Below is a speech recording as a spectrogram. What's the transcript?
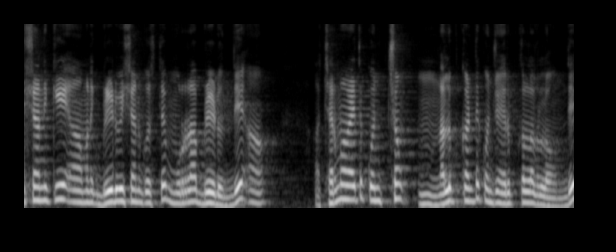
విషయానికి మనకి బ్రీడ్ విషయానికి వస్తే ముర్రా బ్రీడ్ ఉంది. చర్మం అయితే కొంచెం నలుపు కంటే కొంచెం ఎరుపు కలర్లో ఉంది.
